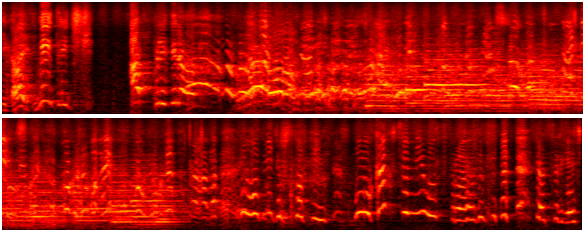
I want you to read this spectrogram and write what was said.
Николай Дмитриевич определен. Браво! Боже мой, боже мой. Ну, вот видишь, что ты. Ну, как все мило устроилось. Петр Сергеевич,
